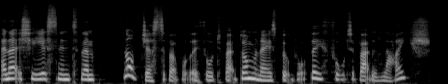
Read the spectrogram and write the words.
and actually listening to them, not just about what they thought about Domino's, but what they thought about life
